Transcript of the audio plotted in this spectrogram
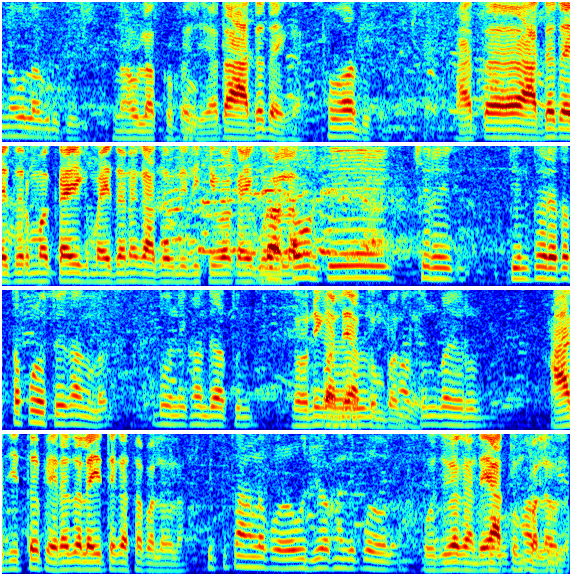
नऊ लाख रुपये. नऊ लाख रुपयाची. आता आदत आहे का? हो आदत आता आदत आहे तर मग काही मैदानं गाजवलेली किंवा काही गुणाला घाटावरती शर्य तीन फेऱ्यात आता पळतोय चांगलाच. दोन्ही खांदे आतून. दोन्ही आतून आतून बाहेरून. आज इथं फेरा झाला इथं कसा पलवला किती चांगला पळला उजव्या खांदी पळवला. उजव्या कांदे आतून पलवला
